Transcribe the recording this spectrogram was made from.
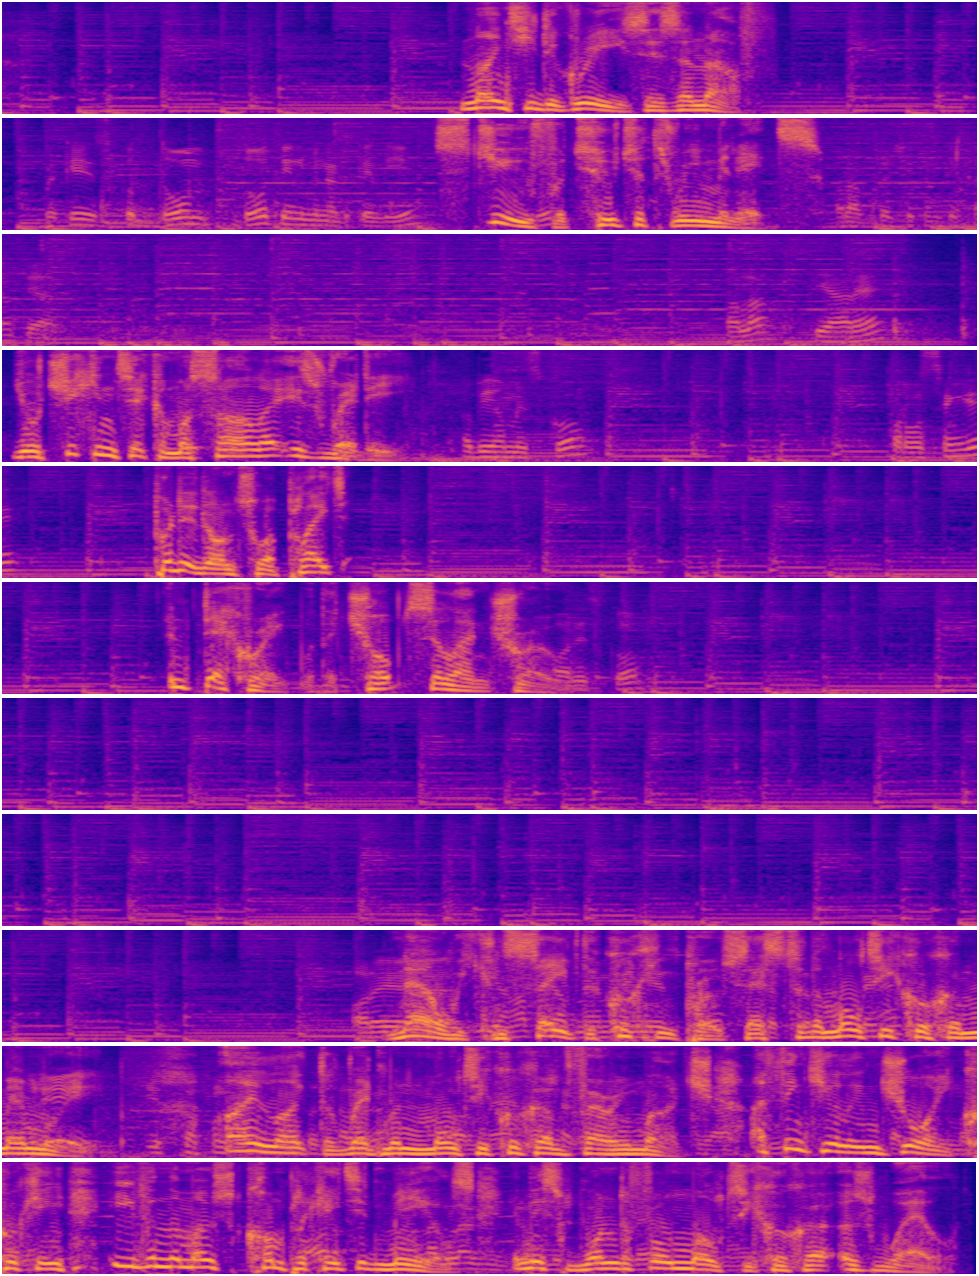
90 degrees is enough. देखिए इसको दो दो तीन मिनट के लिए Stew for 2 to 3 minutes. और आपका चिकन टिक्का तैयार वाला तैयार है Your chicken tikka masala is ready. अभी हम इसको परोसेंगे Put it onto a plate and decorate with a chopped cilantro. और इसको Now we can save the cooking process to the multi-cooker memory. I like the Redmond multi-cooker very much. I think you'll enjoy cooking even the most complicated meals in this wonderful multi-cooker as well.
